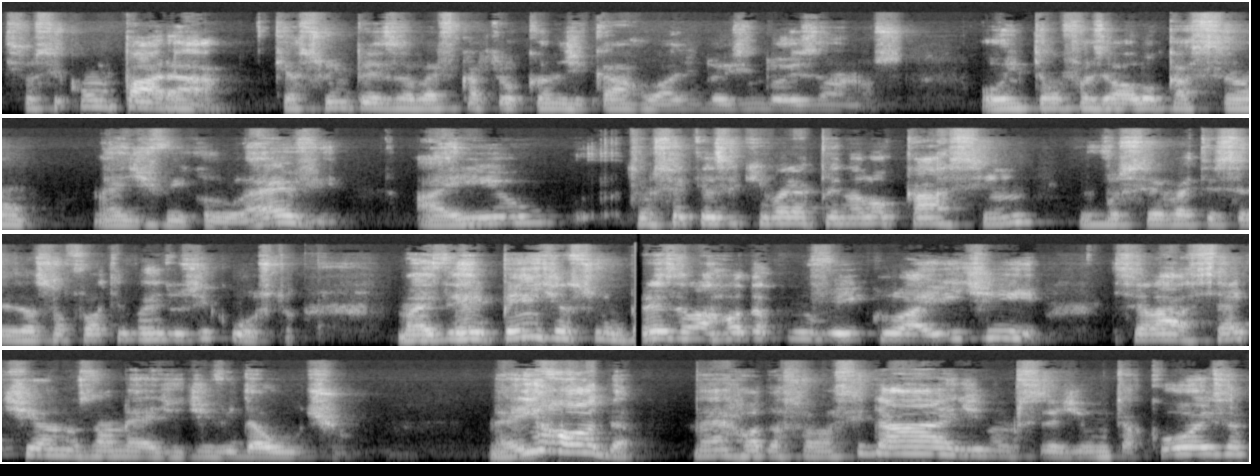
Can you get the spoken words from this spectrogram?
se você comparar que a sua empresa vai ficar trocando de carro lá de dois em dois anos, ou então fazer uma alocação né, de veículo leve, aí eu tenho certeza que vale a pena alocar sim, e você vai terceirizar sua frota e vai reduzir custo. Mas de repente a sua empresa ela roda com um veículo aí de, sei lá, sete anos na média de vida útil. Né? E roda, né? Roda só na cidade, não precisa de muita coisa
